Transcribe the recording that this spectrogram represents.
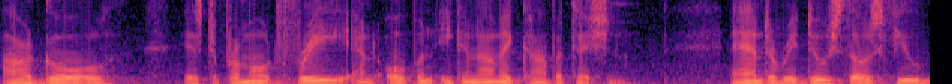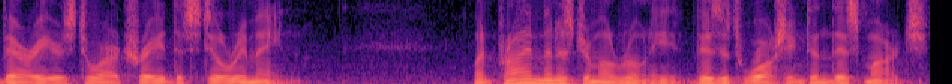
Our goal is to promote free and open economic competition and to reduce those few barriers to our trade that still remain. When Prime Minister Mulroney visits Washington this March,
